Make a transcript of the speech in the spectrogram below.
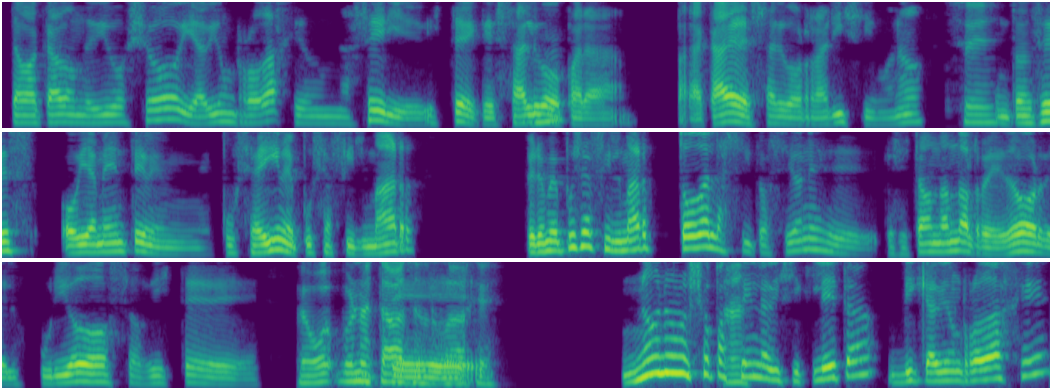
estaba acá donde vivo yo y había un rodaje de una serie, ¿viste? Que es algo para, para caer, es algo rarísimo, ¿no? Sí. Entonces, obviamente, me, me puse ahí, me puse a filmar, pero me puse a filmar todas las situaciones de- que se estaban dando alrededor, de los curiosos, ¿viste? De, Pero vos, vos no estabas en el de- rodaje. No, no, no, yo pasé Ah. en la bicicleta, vi que había un rodaje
